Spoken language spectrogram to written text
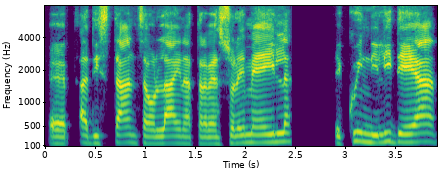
eh, a distanza online attraverso le mail e quindi l'idea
